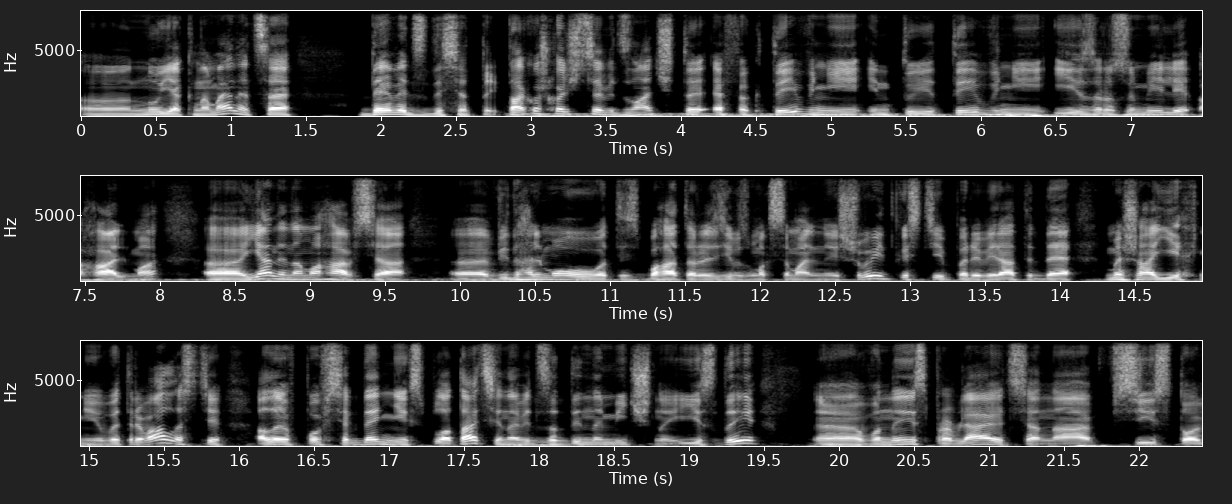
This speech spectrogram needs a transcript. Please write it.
Е, Ну, як на мене, це 9 з 10. Також хочеться відзначити ефективні, інтуїтивні і зрозумілі гальма. Е, Я не намагався. е, Відгальмовуватись багато разів з максимальної швидкості, перевіряти, де межа їхньої витривалості, але в повсякденній експлуатації, навіть за динамічної їзди, вони справляються на всі 100%.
